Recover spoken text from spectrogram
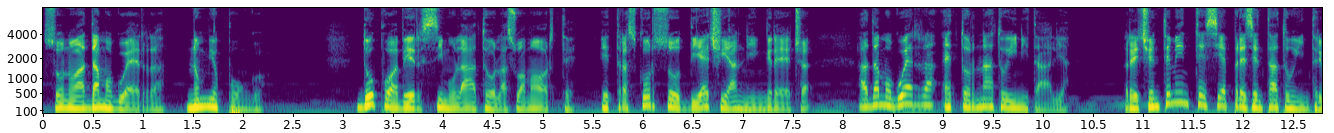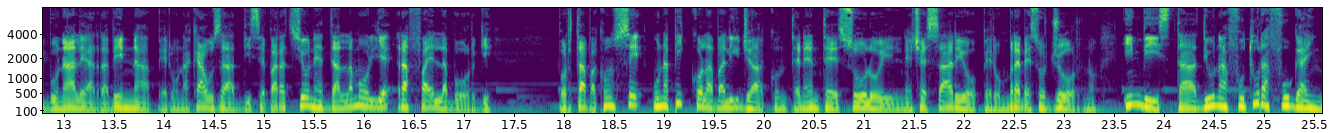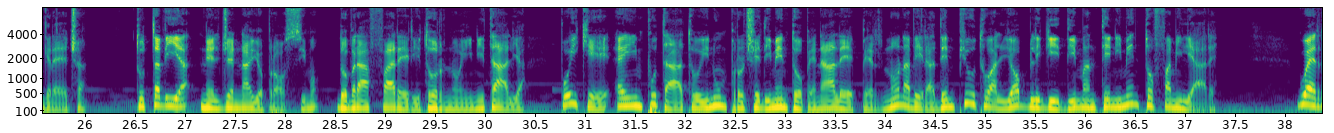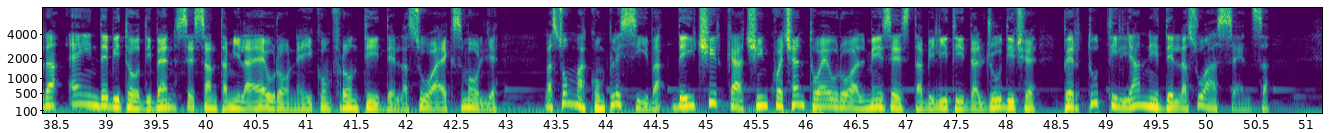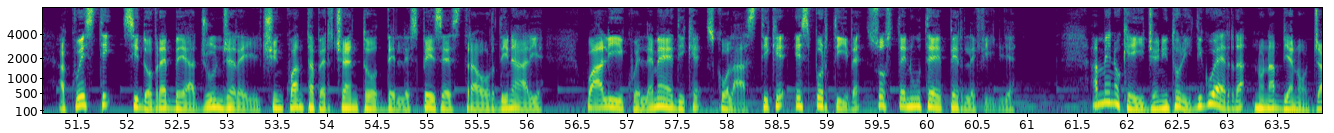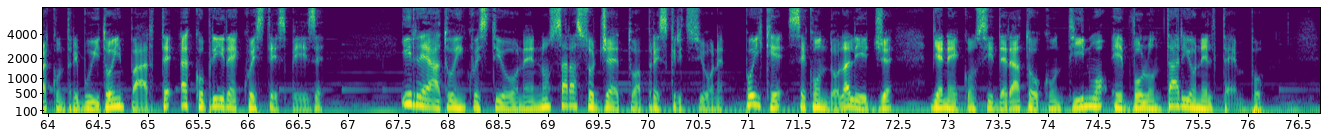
Sono Adamo Guerra, non mi oppongo. Dopo aver simulato la sua morte e trascorso dieci anni in Grecia, Adamo Guerra è tornato in Italia. Recentemente si è presentato in tribunale a Ravenna per una causa di separazione dalla moglie Raffaella Borghi. Portava con sé una piccola valigia contenente solo il necessario per un breve soggiorno, in vista di una futura fuga in Grecia. Tuttavia, nel gennaio prossimo dovrà fare ritorno in Italia, poiché è imputato in un procedimento penale per non aver adempiuto agli obblighi di mantenimento familiare. Guerra è in debito di ben 60.000 euro nei confronti della sua ex moglie, la somma complessiva dei circa 500 euro al mese stabiliti dal giudice per tutti gli anni della sua assenza. A questi si dovrebbe aggiungere il 50% delle spese straordinarie, quali quelle mediche, scolastiche e sportive sostenute per le figlie. A meno che i genitori di guerra non abbiano già contribuito in parte a coprire queste spese. Il reato in questione non sarà soggetto a prescrizione, poiché, secondo la legge, viene considerato continuo e volontario nel tempo.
